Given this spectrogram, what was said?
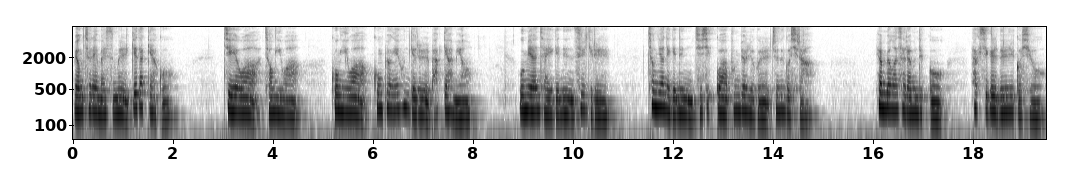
명철의 말씀을 깨닫게 하고 지혜와 정의와 공의와 공평의 훈계를 받게 하며 우매한 자에게는 슬기를 청년에게는 지식과 분별력을 주는 것이라. 현명한 사람은 듣고 학식을 늘릴 것이요.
